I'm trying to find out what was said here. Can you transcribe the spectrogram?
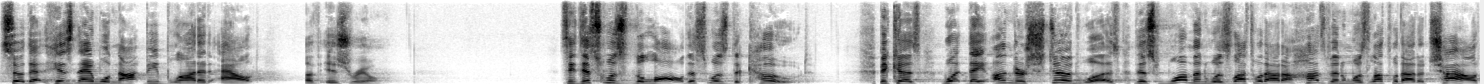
so that his name will not be blotted out of Israel. See, this was the law. This was the code. Because what they understood was this woman was left without a husband and was left without a child,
